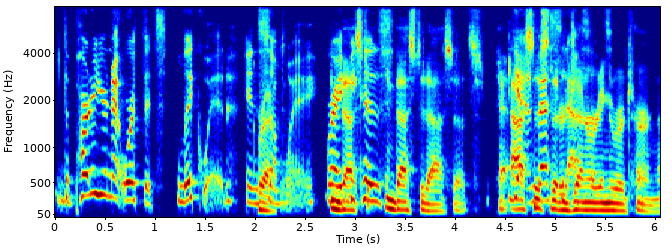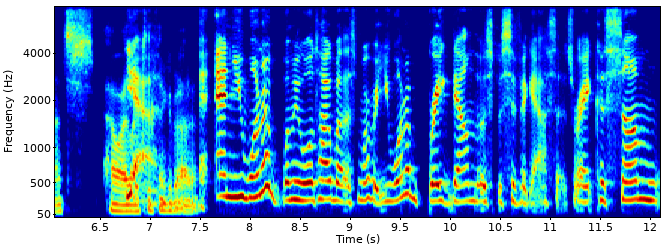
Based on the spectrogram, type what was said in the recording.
the part of your net worth that's liquid in Correct. some way, right? Invested, because invested assets, assets that are generating assets. a return. That's how I like to think about it. and you want to, I mean, we'll talk about this more, but you want to break down those specific assets, right? Because some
